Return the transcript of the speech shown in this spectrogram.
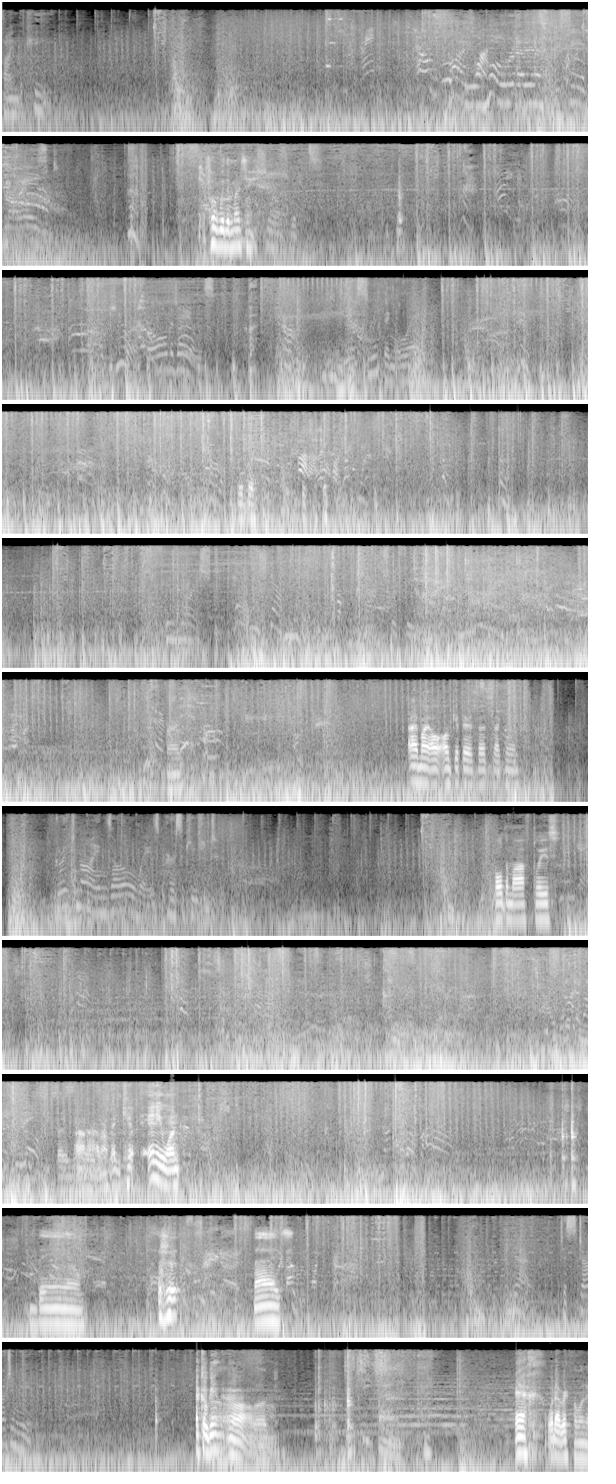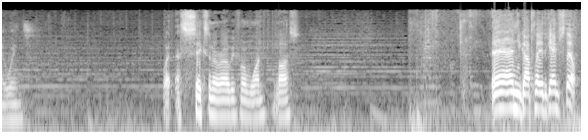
find the key. Receive my aid. Careful with the mercy. Wits. with I might, I'll, I'll get there as fast as I can. Hold them off, please. Uh, not gonna kill anyone. Damn. nice. To start anew. Echo again? Oh. Eh, whatever. I want it wins. What, a six in a row before one loss? And you gotta play the game still.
